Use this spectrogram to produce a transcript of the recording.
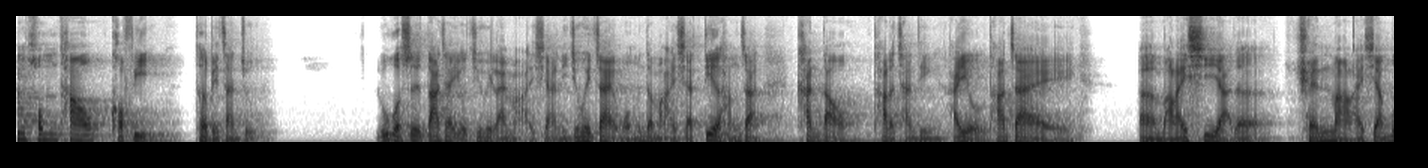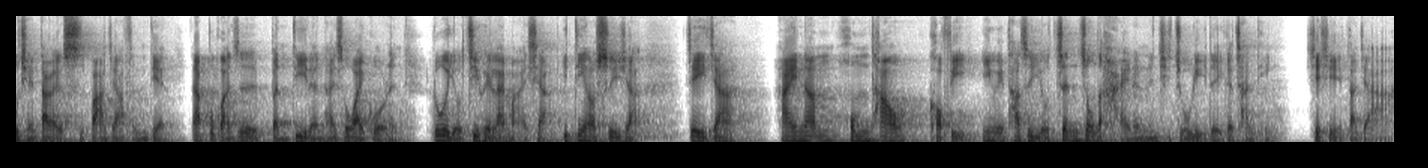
Hometown Coffee 特别赞助。如果是大家有机会来马来西亚，你就会在我们的马来西亚第二航站看到他的餐厅，还有他在呃马来西亚的全马来西亚目前大概有十八家分店。那不管是本地人还是外国人，如果有机会来马来西亚，一定要试一下这一家。海南 Hometown Coffee，因为它是由正宗的海南人去主理的一个餐厅。谢谢大家。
